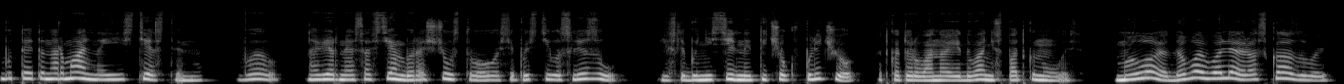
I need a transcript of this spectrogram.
будто это нормально и естественно, Вэл, наверное, совсем бы расчувствовалась и пустила слезу, если бы не сильный тычок в плечо, от которого она едва не споткнулась. «Малая, давай валяй, рассказывай,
